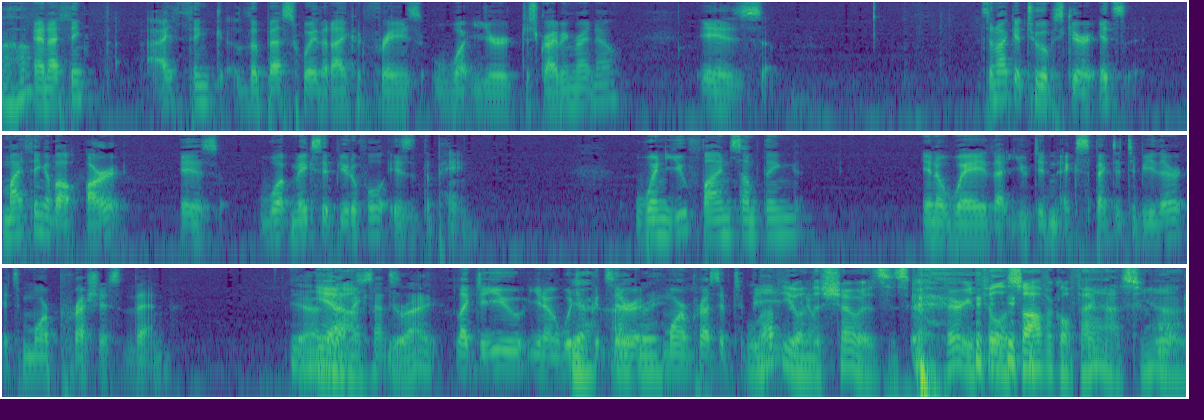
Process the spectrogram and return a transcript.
Uh-huh. And I think I think the best way that I could phrase what you're describing right now is to not get too obscure. It's my thing about art is what makes it beautiful is the pain. When you find something in a way that you didn't expect it to be there, it's more precious then. Yeah, Yeah. Does that make sense? You're right. Like, do you, you know, would Yeah, you consider it more impressive to be? Love you on know, the show. is It's, it's very philosophical fast. Yeah. well,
